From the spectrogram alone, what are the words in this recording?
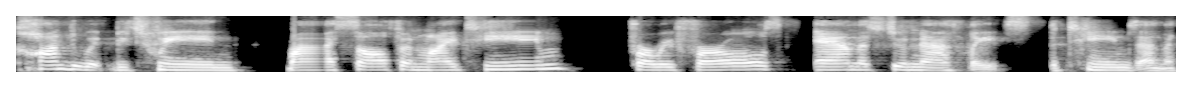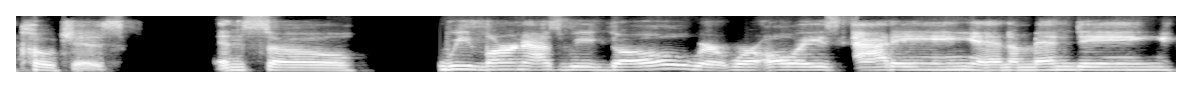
conduit between myself and my team for referrals and the student athletes, the teams and the coaches. And so we learn as we go. We're, we're always adding and amending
